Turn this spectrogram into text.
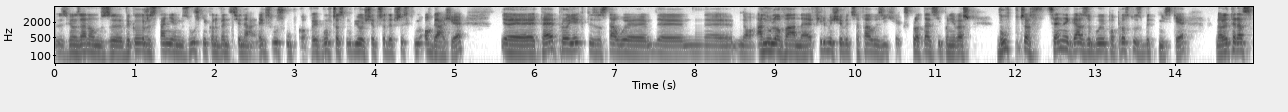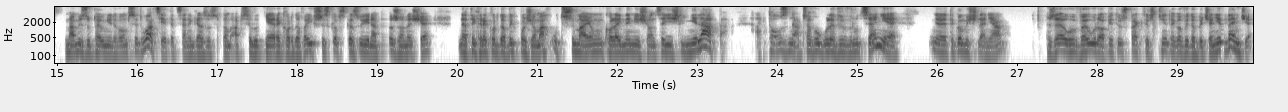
związaną z wykorzystaniem złóż niekonwencjonalnych, złóż łupkowych. Wówczas mówiło się przede wszystkim o gazie. Te projekty zostały no, anulowane, firmy się wycofały z ich eksploatacji, ponieważ wówczas ceny gazu były po prostu zbyt niskie. No ale teraz mamy zupełnie nową sytuację. Te ceny gazu są absolutnie rekordowe i wszystko wskazuje na to, że one się na tych rekordowych poziomach utrzymają kolejne miesiące, jeśli nie lata. A to oznacza w ogóle wywrócenie e, tego myślenia, że w Europie to już praktycznie tego wydobycia nie będzie.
